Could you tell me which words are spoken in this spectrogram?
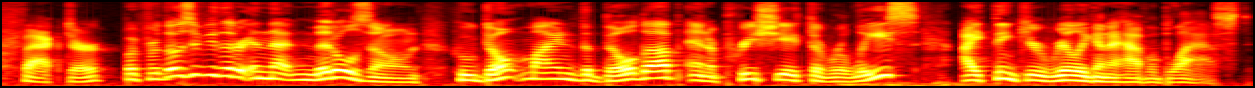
factor. But for those of you that are in that middle zone who don't mind the buildup and appreciate the release, I think you're really going to have a blast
